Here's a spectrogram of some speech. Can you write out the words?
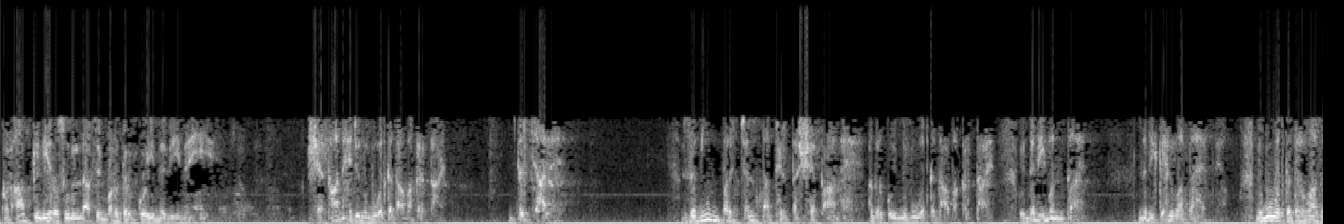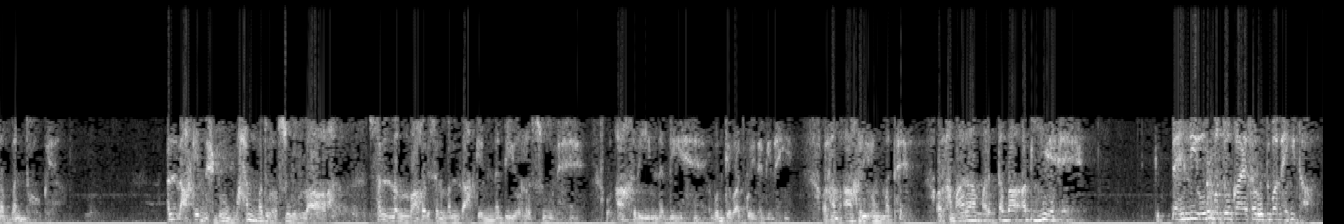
اور آپ کے لیے رسول اللہ سے بڑھ کر کوئی نبی نہیں۔ شیطان ہے جو نبوت کا دعویٰ کرتا ہے۔ دجال ہے۔ زمین پر چلتا پھرتا شیطان ہے۔ اگر کوئی نبوت کا دعویٰ کرتا ہے، کوئی نبی بنتا ہے، نبی کہلواتا ہے۔ اپنے آپ نبوت کا دروازہ بند ہو گیا۔ اللہ کے محبوب محمد رسول اللہ صلی اللہ علیہ وسلم اللہ کے نبی اور رسول ہیں۔ وہ آخری نبی ہیں۔ اب ان کے بعد کوئی نبی نہیں۔ اور ہم آخری امت ہیں۔ اور ہمارا مرتبہ اب یہ ہے کہ پہلی امتوں کا ایسا رتبہ نہیں تھا۔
